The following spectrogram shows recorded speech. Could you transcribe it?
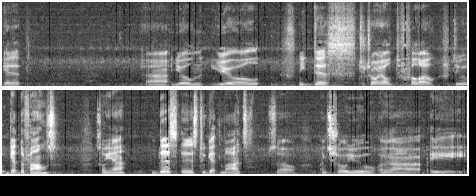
Get it. Uh, you'll you'll need this tutorial to follow to get the files. So yeah. This is to get mods. So to show you uh, a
